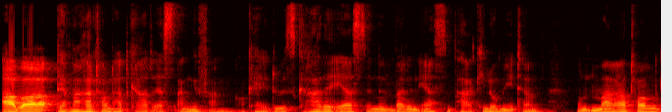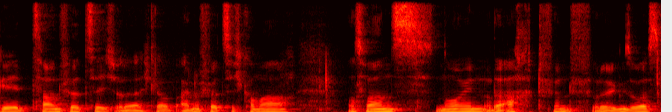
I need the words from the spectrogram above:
Aber der Marathon hat gerade erst angefangen. Okay, du bist gerade erst den, bei den ersten paar Kilometern und ein Marathon geht 42 oder ich glaube 41, was waren es, 9 oder 8, 5 oder irgend sowas.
